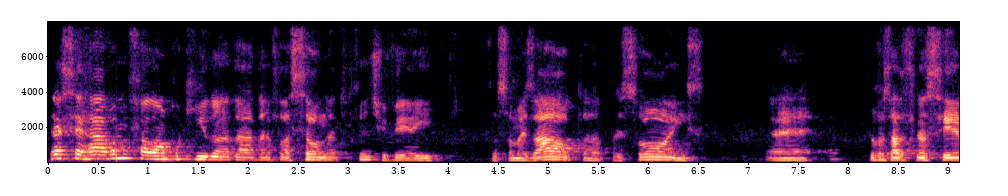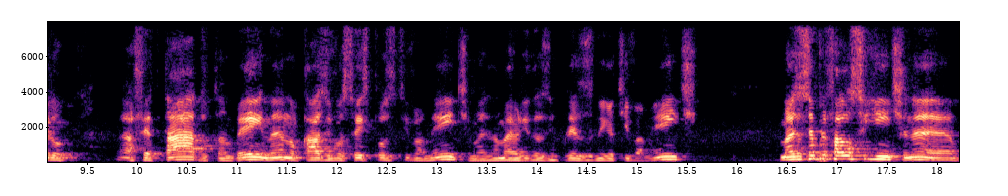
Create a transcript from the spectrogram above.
Para encerrar, vamos falar um pouquinho da, da, da, inflação, né? Tudo que a gente vê aí, inflação mais alta, pressões, é, o resultado financeiro afetado também, né? No caso de vocês positivamente, mas na maioria das empresas negativamente. Mas eu sempre falo o seguinte, né?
